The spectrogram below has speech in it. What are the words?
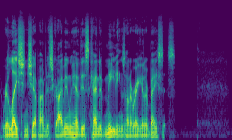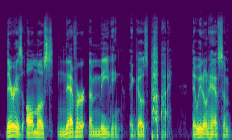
relationship I'm describing. We have this kind of meetings on a regular basis. There is almost never a meeting that goes by that we don't have some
